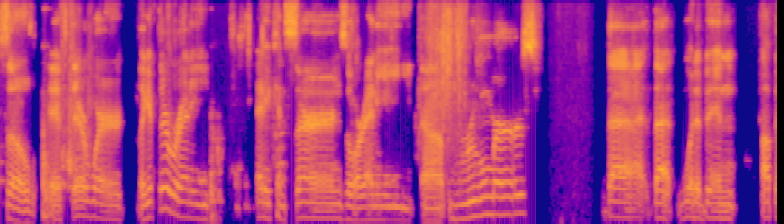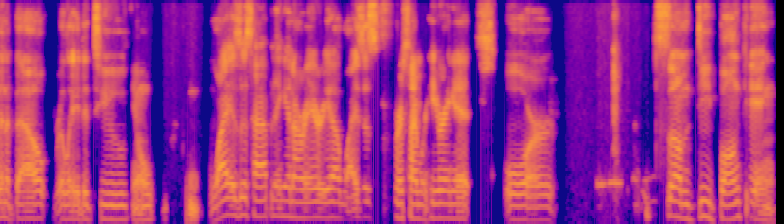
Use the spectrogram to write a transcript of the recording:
So if there were like if there were any any concerns or any uh, rumors that that would have been up and about related to you know why is this happening in our area why is this the first time we're hearing it or some debunking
